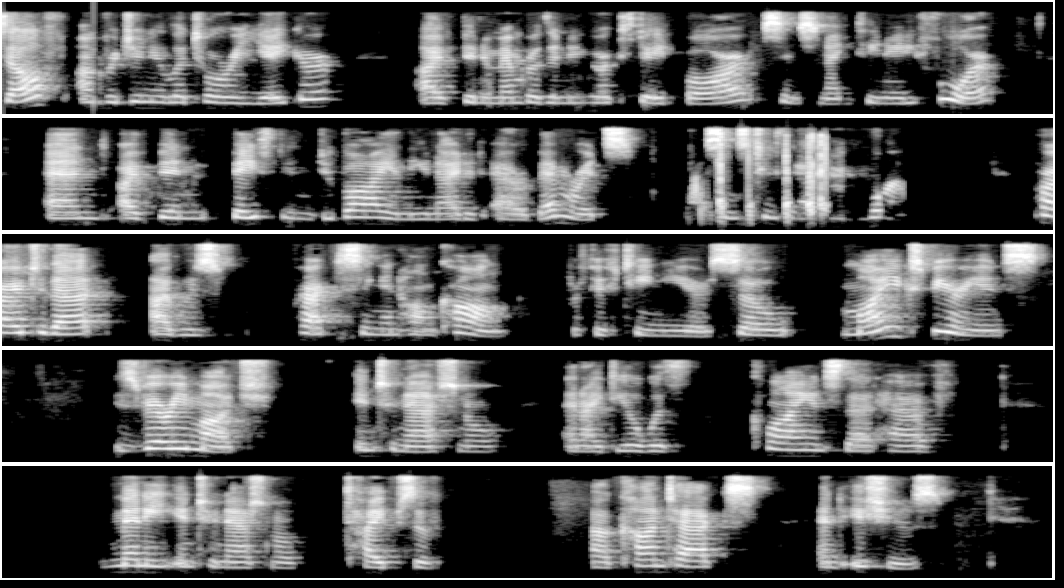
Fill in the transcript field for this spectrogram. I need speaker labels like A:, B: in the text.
A: myself, I'm Virginia La Torre Jeker. I've been a member of the New York State Bar since 1984, and I've been based in Dubai in the United Arab Emirates since 2001. Prior to that, I was practicing in Hong Kong for 15 years. So my experience is very much international, and I deal with clients that have many international types of uh, contacts and issues.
